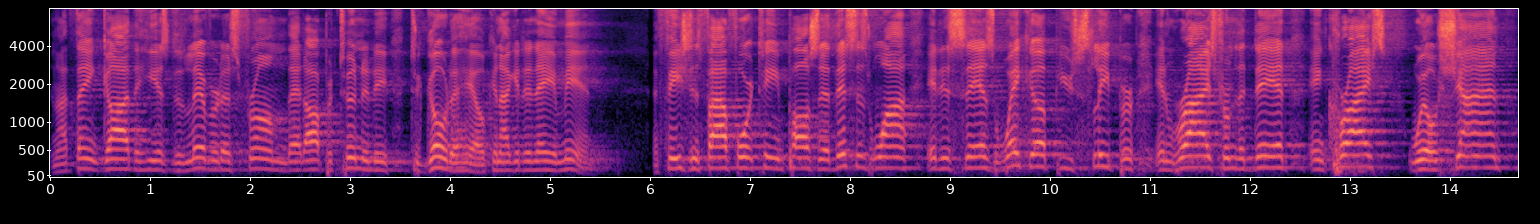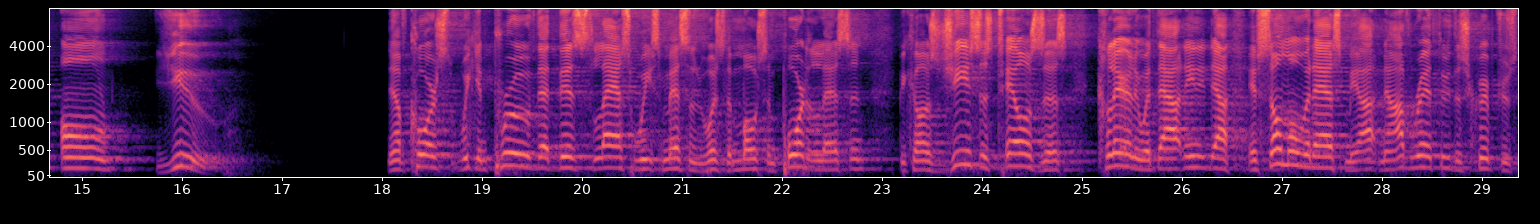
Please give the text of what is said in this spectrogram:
And I thank God that He has delivered us from that opportunity to go to hell. Can I get an amen? Ephesians 5:14 Paul said this is why it is says wake up you sleeper and rise from the dead and Christ will shine on you. Now of course we can prove that this last week's message was the most important lesson because Jesus tells us clearly without any doubt if someone would ask me I, now I've read through the scriptures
